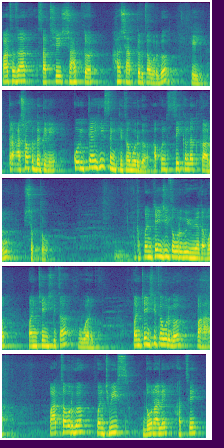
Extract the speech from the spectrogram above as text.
पाच हजार सातशे शहात्तर हा शहात्तरचा वर्ग येईल. तर अशा पद्धतीने कोणत्याही संख्येचा वर्ग आपण सेकंदात काढू शकतो. आता पंच्याऐंशीचा वर्ग घेऊयात आपण. पंच्याऐंशीचा वर्ग. पंच्याऐंशीचा वर्ग पहा. पाचचा वर्ग पंचवीस दोन आले हातचे.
